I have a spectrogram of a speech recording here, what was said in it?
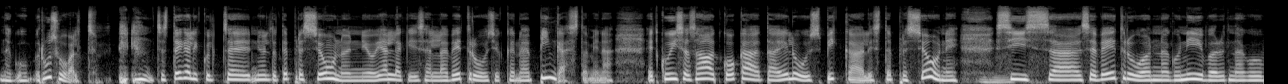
nagu rusuvalt. sest tegelikult see nii-öelda depressioon on ju jällegi selle vedru sihukene pingestamine. et kui sa saad kogeda elus pikaajalist depressiooni mm, -hmm. siis äh, see vedru on nagu niivõrd nagu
